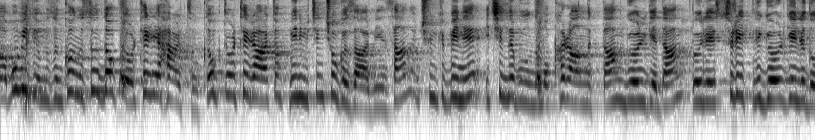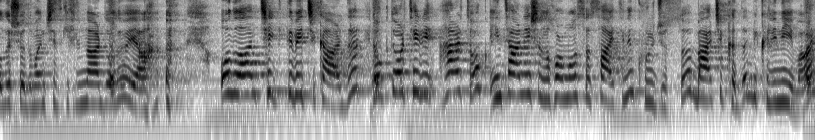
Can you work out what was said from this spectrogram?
Merhaba, bu videomuzun konusu Doktor Terry Hartog. Doktor Terry Hartog benim için çok özel bir insan. Çünkü beni içinde bulunduğum o karanlıktan, gölgeden, böyle sürekli gölgeyle dolaşıyordum. Hani çizgi filmlerde oluyor ya. Ondan çekti ve çıkardı. Doktor Terry Hartog, International Hormone Society'nin kurucusu. Belçika'da bir kliniği var.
